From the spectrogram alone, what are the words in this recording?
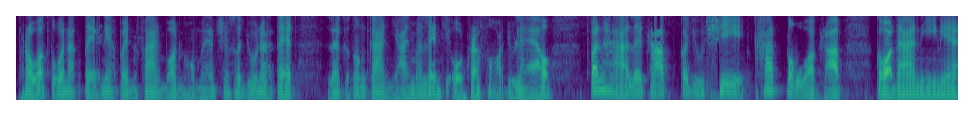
เพราะว่าตัวนักเตะเนี่ยเป็นแฟนบอลของแมนเชสเตอร์ยูไนเต็ดและก็ต้องการย้ายมาเล่นที่โอทราฟอร์ดอยู่แล้ว ปัญหาเลยครับ ก็อยู่ที่ค่าตัวครับ ก่อนหน้านี้เนี่ย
